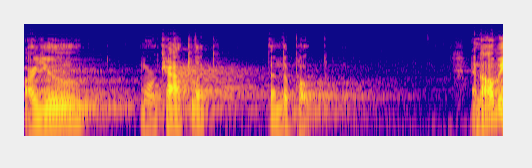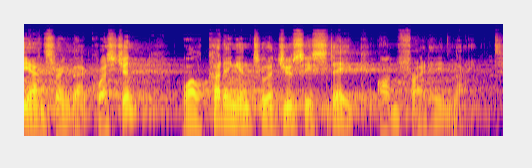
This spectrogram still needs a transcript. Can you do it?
Are you more Catholic than the Pope? And I'll be answering that question while cutting into a juicy steak on Friday night.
